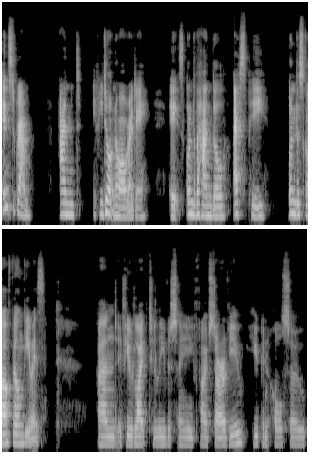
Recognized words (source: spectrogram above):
Instagram, and if you don't know already, it's under the handle SP underscore film viewers. And if you would like to leave us a five star review, you can also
